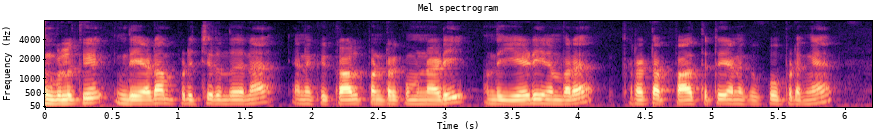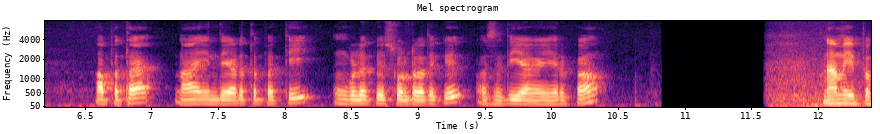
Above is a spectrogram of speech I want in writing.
உங்களுக்கு இந்த இடம் பிடிச்சிருந்ததுன்னா எனக்கு கால் பண்ணுறதுக்கு முன்னாடி அந்த ஏடி நம்பரை கரெக்டாக பார்த்துட்டு எனக்கு கூப்பிடுங்க. அப்போ தான் நான் இந்த இடத்த பற்றி உங்களுக்கு சொல்கிறதுக்கு வசதியாக இருக்கும். நாம் இப்போ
